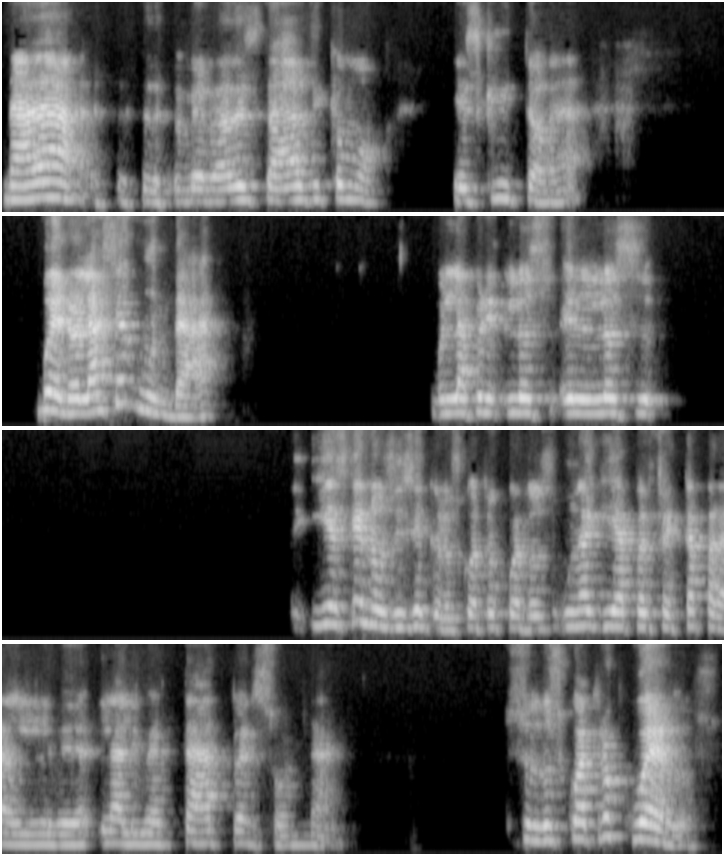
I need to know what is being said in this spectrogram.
Nada, ¿verdad? Está así como escrito. Bueno, la segunda, los, y es que nos dicen que los cuatro acuerdos, una guía perfecta para la libertad personal. Son los cuatro acuerdos.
